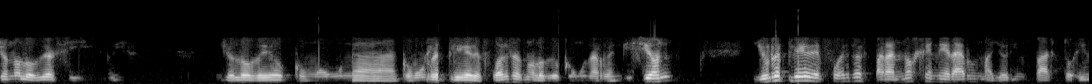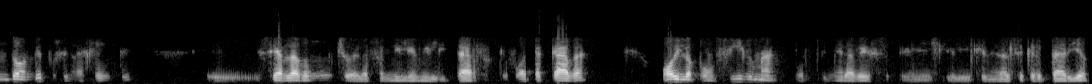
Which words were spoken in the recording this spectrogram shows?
yo no lo veo así yo lo veo como una como un repliegue de fuerzas, no lo veo como una rendición. Y un repliegue de fuerzas para no generar un mayor impacto en donde pues en la gente. Eh, se ha hablado mucho de la familia militar que fue atacada. Hoy lo confirma por primera vez el general secretario.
